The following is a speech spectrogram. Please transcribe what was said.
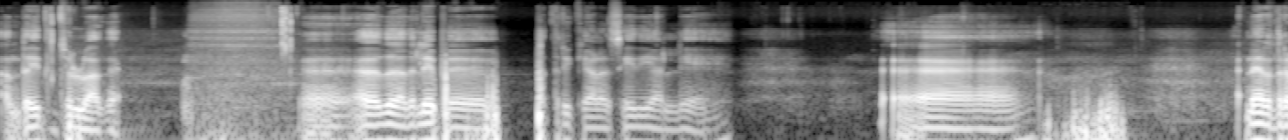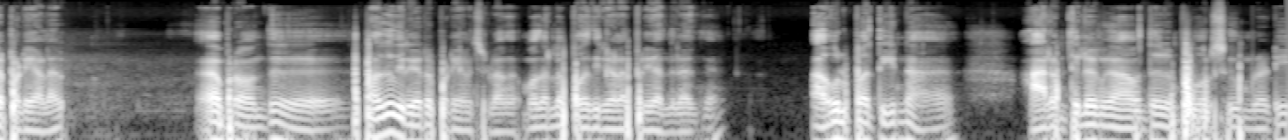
அந்த இது சொல்லுவாங்க. அதாவது அதிலே இப்போ பத்திரிக்கையாளர் செய்தியாளர்லேயே நிரந்தர பணியாளர் அப்புறம் வந்து பகுதி நேர பணியாளர் சொல்லுவாங்க. முதல்ல பகுதி நேர பணியாளர் இருந்தாங்க. அவர் பார்த்திங்கன்னா ஆரம்பத்தில் நான் வந்து முப்பது வருஷத்துக்கு முன்னாடி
